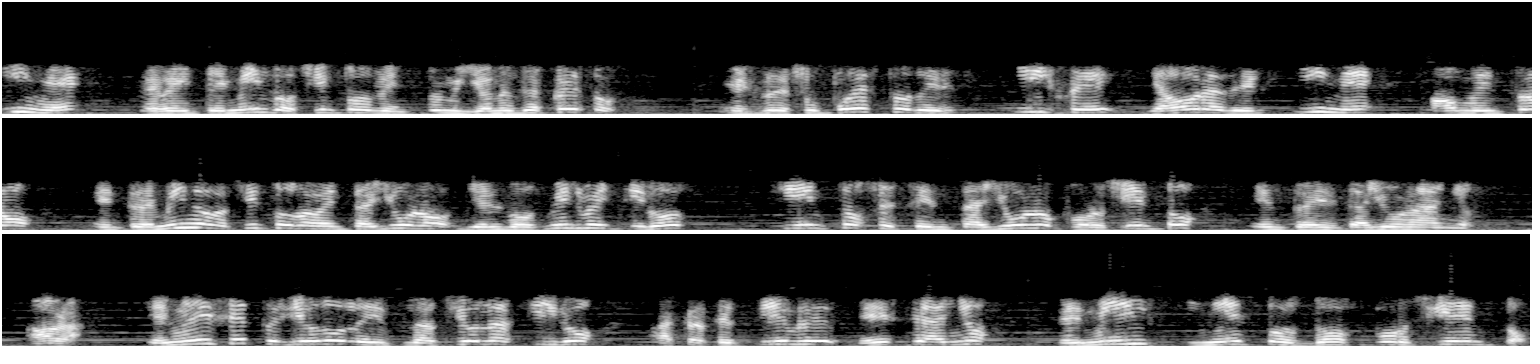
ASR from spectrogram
INE de 20.221 millones de pesos. El presupuesto del IFE y ahora del INE aumentó entre 1991 y el 2022 161% en 31 años. Ahora, en ese periodo la inflación ha sido hasta septiembre de este año de 1.502%.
